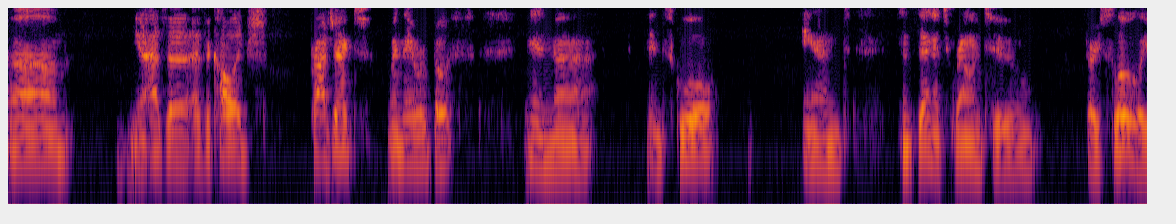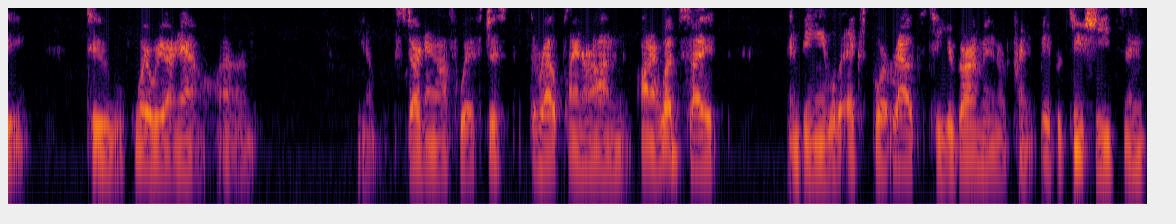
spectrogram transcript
Um, you know, as a as a college project when they were both in uh, in school, and since then it's grown to very slowly to where we are now. Um, you know, starting off with just the route planner on on our website, and being able to export routes to your Garmin or print paper cue sheets, and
